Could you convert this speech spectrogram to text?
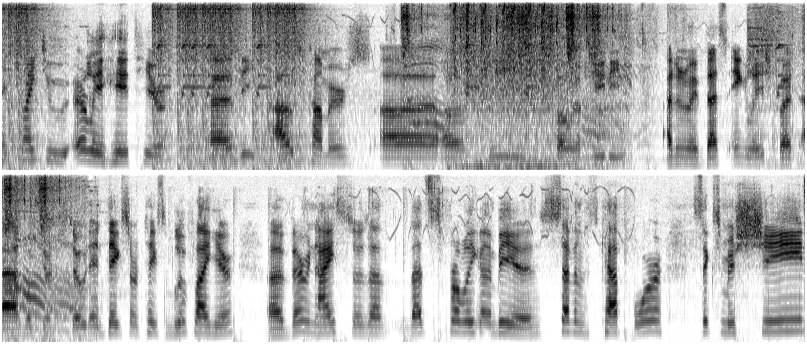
and trying to early hit here uh, the outcomers uh, of the of GD. I don't know if that's English, but I uh, hope you understood. And Dexter takes the blue flag here. Uh, very nice. So that that's probably going to be a seventh cap for six Machine.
